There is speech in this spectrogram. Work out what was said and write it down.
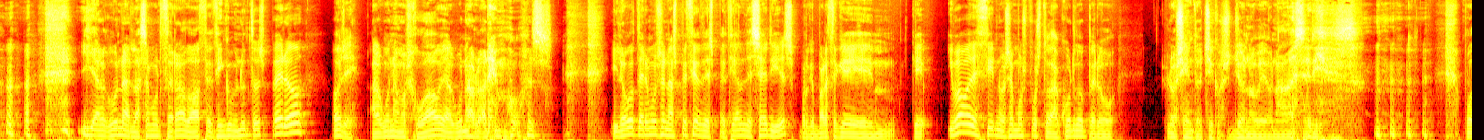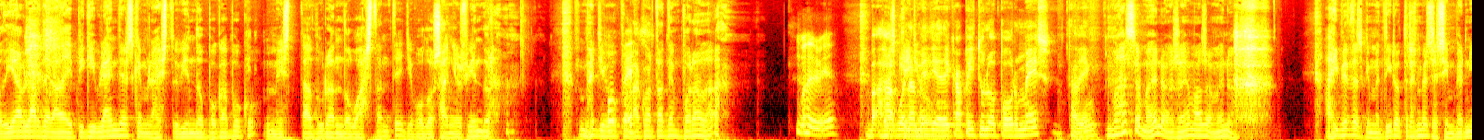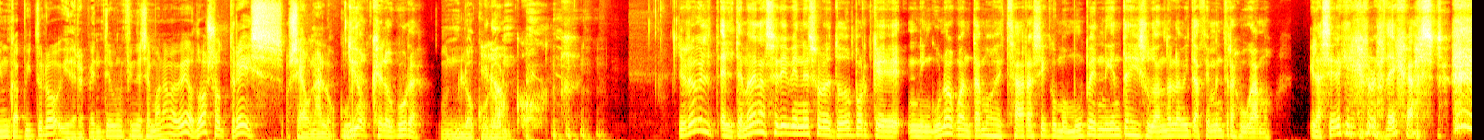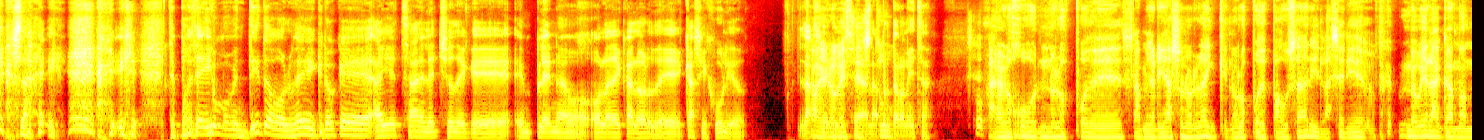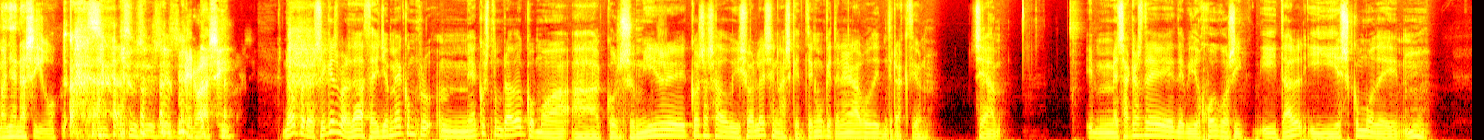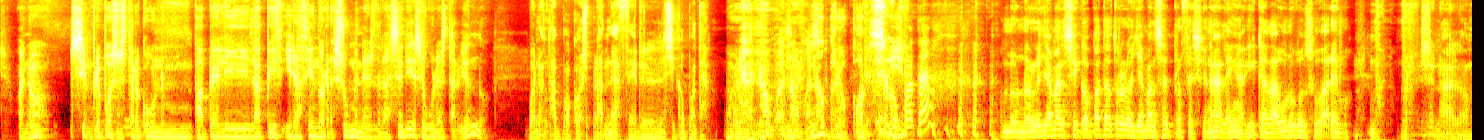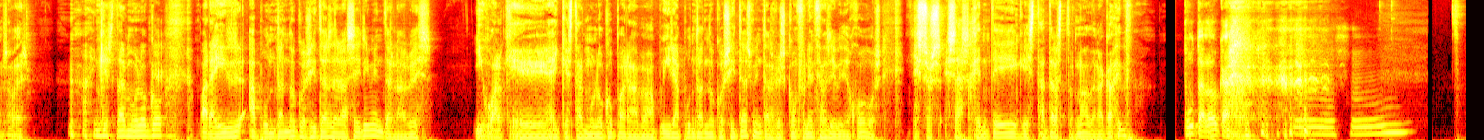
y algunas las hemos cerrado hace cinco minutos, pero oye, alguna hemos jugado y alguna hablaremos. Y luego tenemos una especie de especial de series, porque parece que, que iba a decir nos hemos puesto de acuerdo, pero lo siento chicos, yo no veo nada de series. Podía hablar de la de Peaky Blinders, que me la estoy viendo poco a poco, me está durando bastante, llevo dos años viéndola, me llevo por la cuarta temporada. Muy bien. Baja buena yo- media de capítulo por mes. Está bien. Más o menos, ¿eh? Más o menos. Hay veces que me tiro tres meses sin ver ni un capítulo y de repente un fin de semana me veo dos o tres. O sea, una locura. Dios, qué locura. Un locurón. Yo creo que el, el tema de la serie viene sobre todo porque ninguno aguantamos estar así como muy pendientes y sudando en la habitación mientras jugamos. Y la serie que no la dejas, ¿sabes? Y te puedes ir un momentito, volver y creo que ahí está el hecho de que en plena ola de calor de casi julio la serie que sea dices la tú. protagonista. Ahora los juegos no los puedes, la mayoría son online, que no los puedes pausar y la serie me voy a la cama, mañana sigo. Sí, sí, sí, sí. Pero así. No, pero sí que es verdad. ¿eh? Yo me he, me he acostumbrado como a, a consumir cosas audiovisuales en las que tengo que tener algo de interacción. O sea, me sacas de, de videojuegos y, y tal y es como de... mm, Bueno, siempre puedes estar con un papel y lápiz, ir haciendo resúmenes de la serie según la estar viendo. Bueno, tampoco es plan de hacer el psicópata. No, bueno, bueno, pero por. ¿Psicópata? Hombre, unos lo llaman psicópata, otros lo llaman ser profesional, ¿eh? Aquí cada uno con su baremo. Bueno, profesional, vamos a ver. hay que estar muy loco para ir apuntando cositas de la serie mientras las ves. Igual que hay que estar muy loco para ir apuntando cositas mientras ves conferencias de videojuegos. Eso es, esa es gente que está trastornada de la cabeza. Puta loca.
